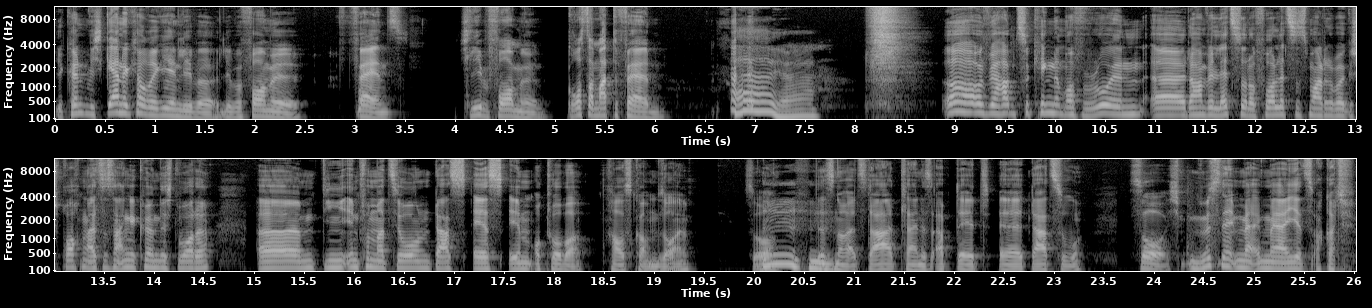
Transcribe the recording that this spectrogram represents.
Ihr könnt mich gerne korrigieren, liebe, liebe Formel-Fans. Ich liebe Formeln. Großer Mathe-Fan. Ah, ja. Oh, und wir haben zu Kingdom of Ruin, äh, da haben wir letztes oder vorletztes Mal drüber gesprochen, als es angekündigt wurde, ähm, die Information, dass es im Oktober rauskommen soll. So, mhm. das noch als da kleines Update äh, dazu. So, ich, wir müssen ja immer, immer jetzt, oh Gott,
